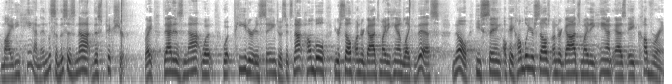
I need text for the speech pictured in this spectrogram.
mighty hand. And listen, this is not this picture right? That is not what, what Peter is saying to us. It's not humble yourself under God's mighty hand like this. No, he's saying, okay, humble yourselves under God's mighty hand as a covering,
